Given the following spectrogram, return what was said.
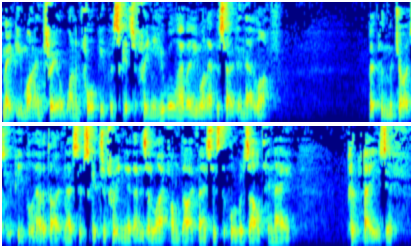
maybe one in three or one in four people with schizophrenia who will have only one episode in their life. But for the majority of people who have a diagnosis of schizophrenia, that is a lifelong diagnosis that will result in a pervasive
